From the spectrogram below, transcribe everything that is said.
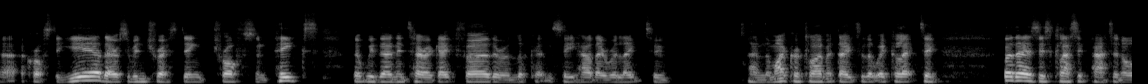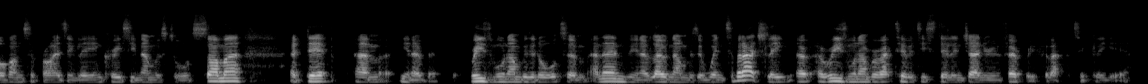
uh, across the year. There are some interesting troughs and peaks that we then interrogate further and look at and see how they relate to um, the microclimate data that we're collecting. But there's this classic pattern of, unsurprisingly, increasing numbers towards summer, a dip, um, you know, reasonable numbers in autumn, and then, you know, low numbers in winter, but actually a, a reasonable number of activities still in January and February for that particular year.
